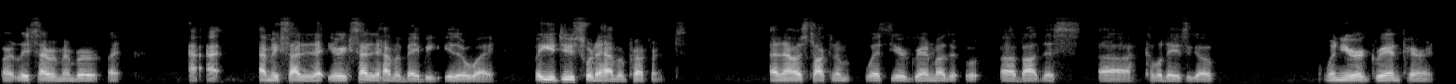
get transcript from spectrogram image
or at least I remember, like I, I, I'm excited that you're excited to have a baby either way, but you do sort of have a preference. And I was talking with your grandmother uh, about this uh, a couple days ago. When you're a grandparent,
